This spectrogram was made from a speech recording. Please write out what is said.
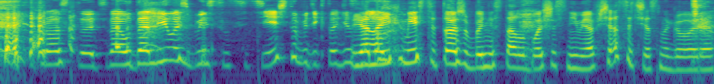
Просто, не знаю, удалилась бы из соцсетей, чтобы никто не знал. Я на их месте тоже бы не стала больше с ними общаться, честно говоря.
